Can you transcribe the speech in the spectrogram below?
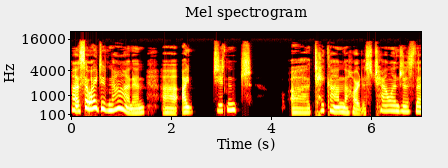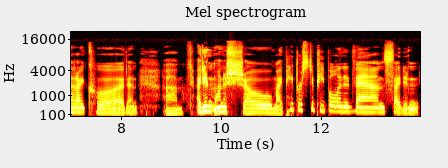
Uh, so I did not. And uh, I didn't uh, take on the hardest challenges that I could. And um, I didn't want to show my papers to people in advance. I didn't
